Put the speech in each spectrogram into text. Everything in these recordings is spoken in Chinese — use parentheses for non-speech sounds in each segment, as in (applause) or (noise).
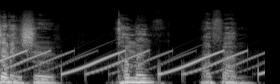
这里是唐门 FM。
